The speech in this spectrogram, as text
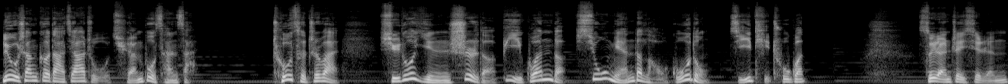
六山各大家主全部参赛。除此之外，许多隐士的、闭关的、休眠的老古董集体出关。虽然这些人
